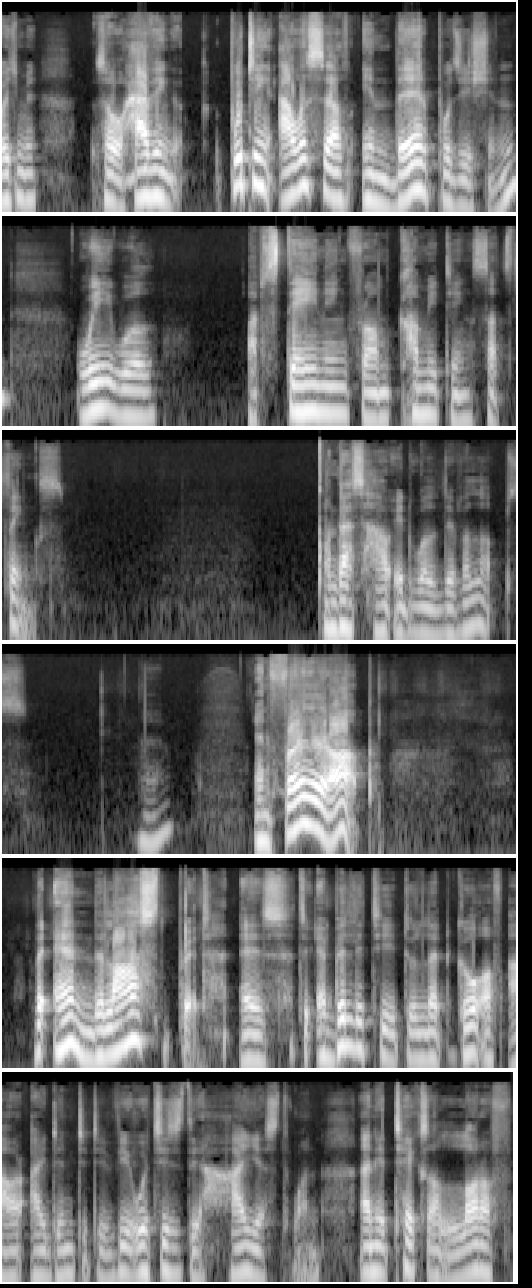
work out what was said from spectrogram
which means so having putting ourselves in their position, we will abstaining from committing such things. And that's how it will develops. Yeah? And further up, the end, the last bit is the ability to let go of our identity view, which is the highest one, and it takes a lot of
